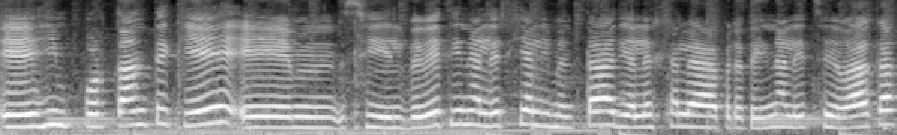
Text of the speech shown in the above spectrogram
Es importante que em, si el bebé tiene alergia alimentaria, alergia a la proteína leche de vaca,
